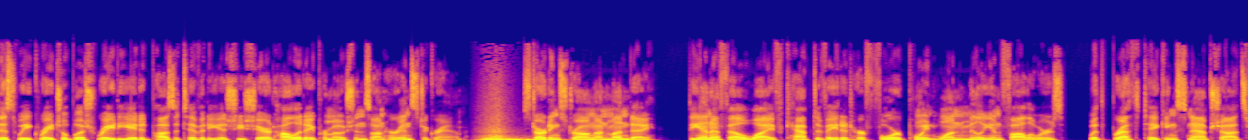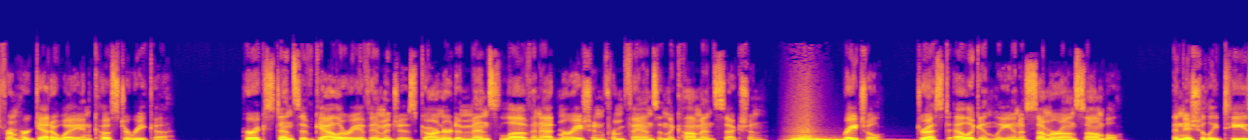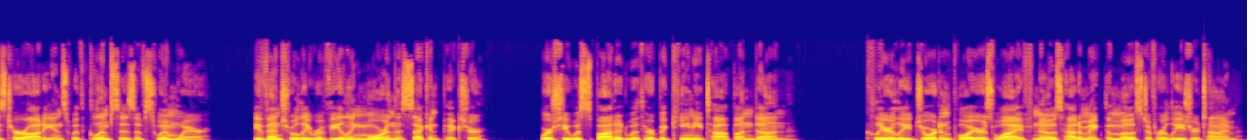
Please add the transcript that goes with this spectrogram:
This week, Rachel Bush radiated positivity as she shared holiday promotions on her Instagram. Starting strong on Monday, the NFL wife captivated her 4.1 million followers with breathtaking snapshots from her getaway in Costa Rica. Her extensive gallery of images garnered immense love and admiration from fans in the comments section. Rachel, dressed elegantly in a summer ensemble, initially teased her audience with glimpses of swimwear, eventually revealing more in the second picture, where she was spotted with her bikini top undone. Clearly, Jordan Poyer's wife knows how to make the most of her leisure time.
